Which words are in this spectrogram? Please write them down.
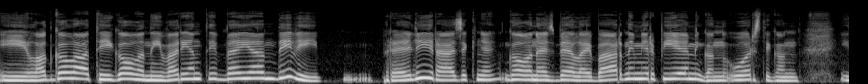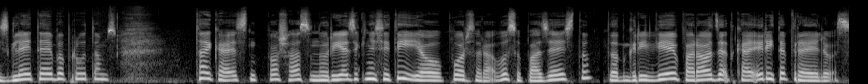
I Latgolā tī galvenie varianti bija divi. Prēļī, Rēzekņa. Galvenais bija, lai bērniem ir pieejami gan orsti, gan izglītība, protams. Uh, tā kā es pašā esmu no Riezikņas, it jau porcelāna visu pazīstu, tad gribēju paraudzēt, kā ir te prēļos.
